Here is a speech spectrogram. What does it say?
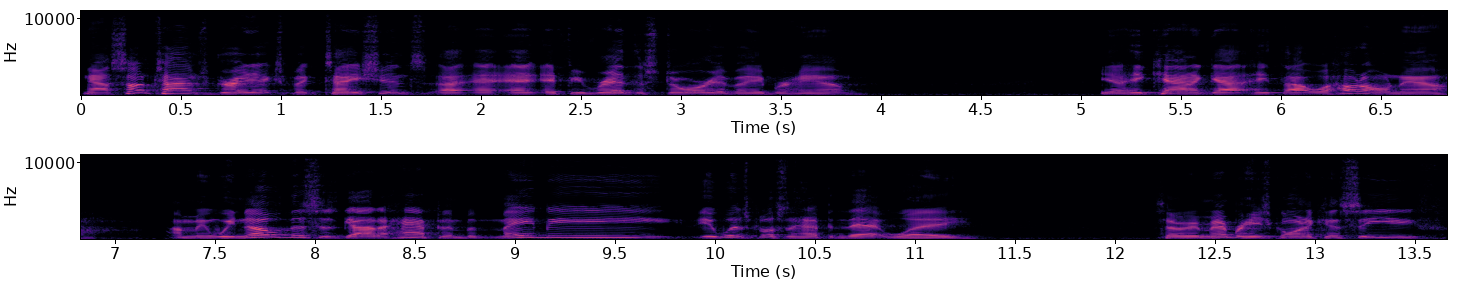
Now, sometimes great expectations, uh, if you read the story of Abraham, you know, he kind of got, he thought, well, hold on now. I mean, we know this has got to happen, but maybe it wasn't supposed to happen that way. So remember, he's going to conceive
